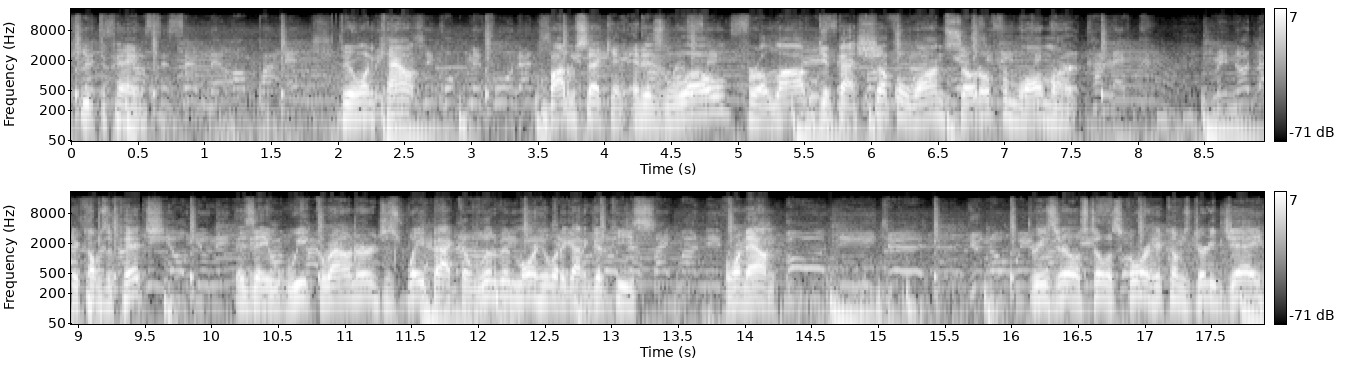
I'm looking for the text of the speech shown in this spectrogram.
keep the pain. 3-1 count. Bottom second. It is low for a lob. Get that shuffle Juan Soto from Walmart. Here comes the pitch. Is a weak rounder. Just way back a little bit more. He would have got a good piece. One down. 3-0 still a score. Here comes Dirty J.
